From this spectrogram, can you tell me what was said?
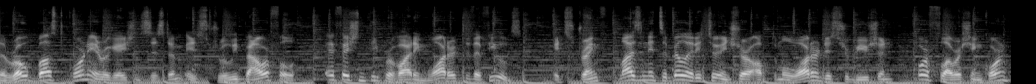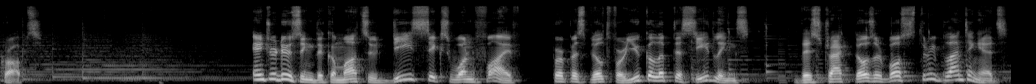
The robust corn irrigation system is truly powerful, efficiently providing water to the fields. Its strength lies in its ability to ensure optimal water distribution for flourishing corn crops. Introducing the Komatsu D615, purpose-built for eucalyptus seedlings. This track dozer boasts three planting heads,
